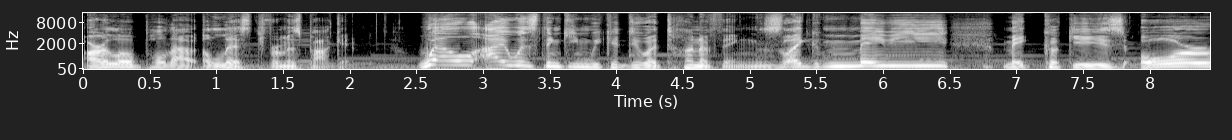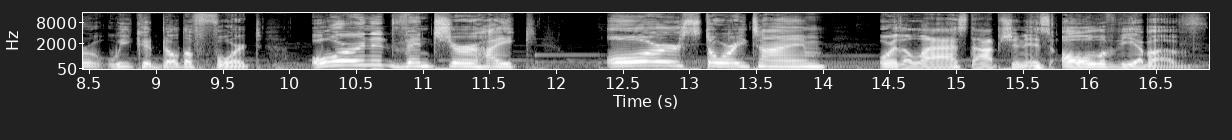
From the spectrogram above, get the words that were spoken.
Arlo pulled out a list from his pocket. Well, I was thinking we could do a ton of things, like maybe make cookies, or we could build a fort, or an adventure hike, or story time, or the last option is all of the above.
